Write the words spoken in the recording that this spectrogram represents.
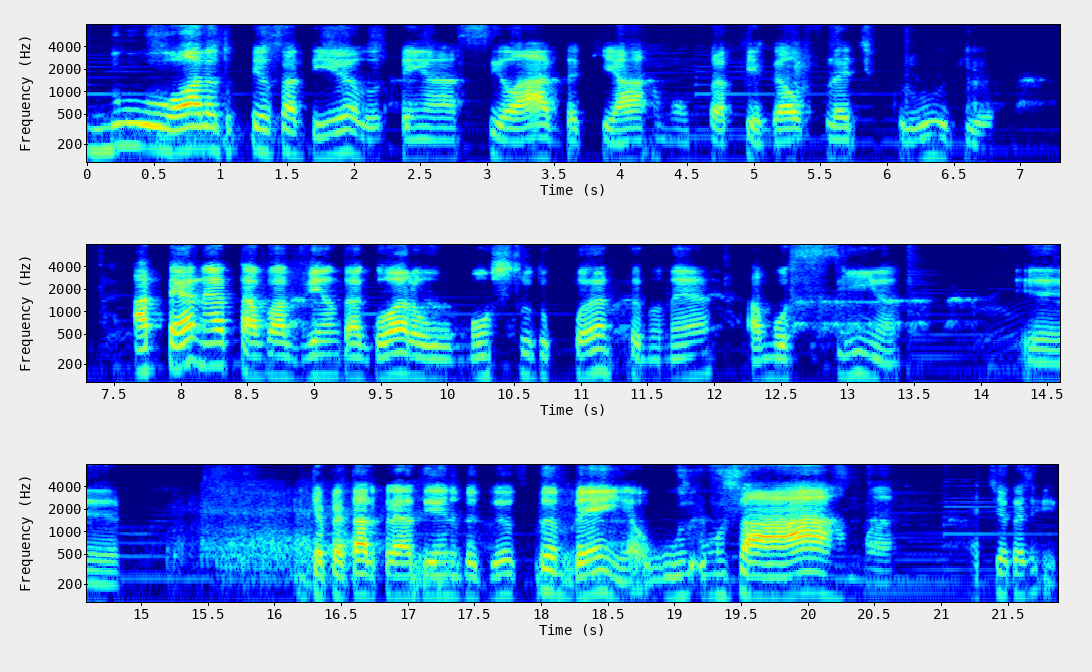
no Hora do Pesadelo tem a cilada que armam para pegar o Fred Krueger. Até, né, tava vendo agora o Monstro do Pântano, né? A mocinha é, interpretada pela Adriana Bedeu também é, usa arma. É, tipo assim,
